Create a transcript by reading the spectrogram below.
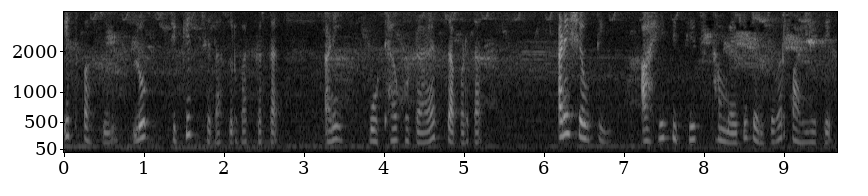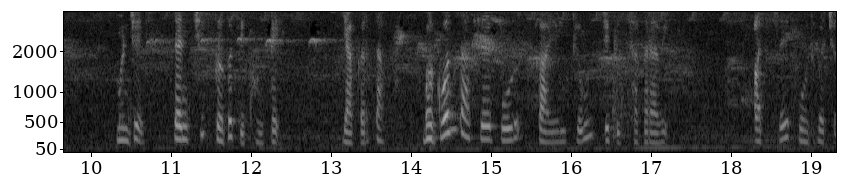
इथपासून लोक चिकित्सेला सुरुवात करतात आणि मोठ्या घोटाळ्यात सापडतात. आणि शेवटी आहे तिथेच थांबायचे त्यांच्यावर पाळी येते. म्हणजे त्यांची प्रगती खुंटते. याकरता भगवंताचे बूड कायम ठेवून चिकित्सा करावी. आजचे बोधवचन.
